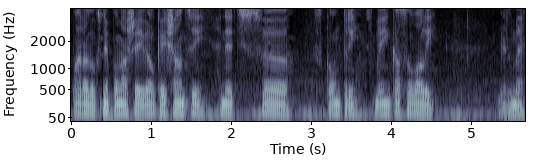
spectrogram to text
paradoxne po našej veľkej šanci hneď z, z kontry sme inkasovali, kde sme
